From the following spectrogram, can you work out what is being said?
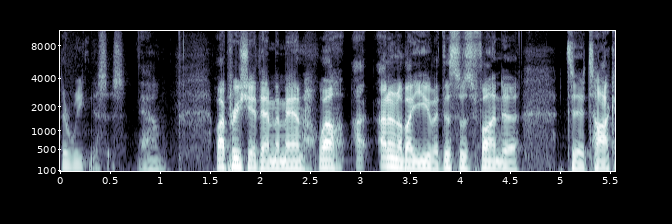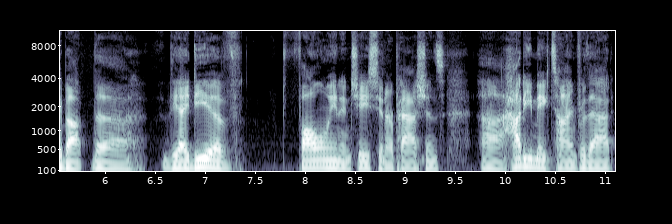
their weaknesses. Yeah. Well, I appreciate that, my man. Well, I, I don't know about you, but this was fun to to talk about the the idea of following and chasing our passions. Uh, how do you make time for that?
